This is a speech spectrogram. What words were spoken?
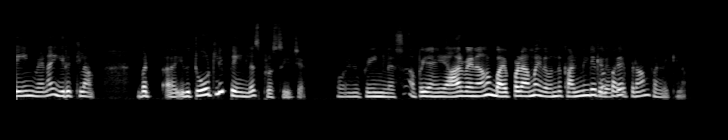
பெயின் வேணால் இருக்கலாம். பட் இது டோட்லி பெயின்லெஸ் ப்ரொசீஜர் இது பெயின்லெஸ் அப்போ யார் வேணாலும் பயப்படாமல் இதை வந்து கண்டிப்பாக பயப்படாமல் பண்ணிக்கலாம்.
